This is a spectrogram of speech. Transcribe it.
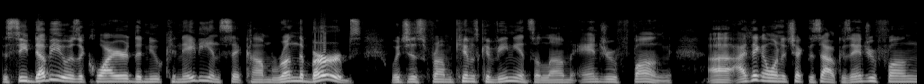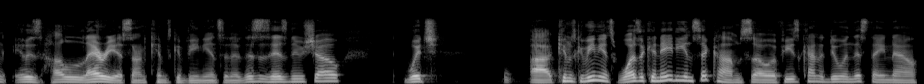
The CW has acquired the new Canadian sitcom Run the Burbs, which is from Kim's Convenience alum Andrew Phung. Uh, I think I want to check this out because Andrew Phung is hilarious on Kim's Convenience, and if this is his new show, which uh, Kim's Convenience was a Canadian sitcom, so if he's kind of doing this thing now,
